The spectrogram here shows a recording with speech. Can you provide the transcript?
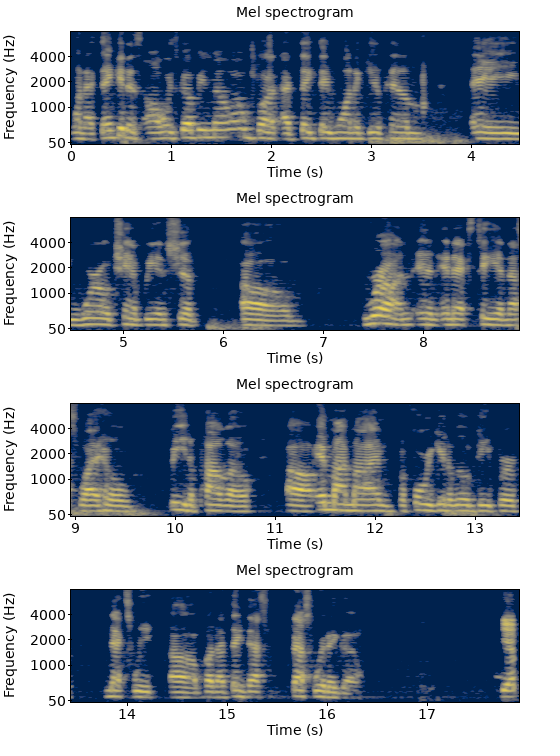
when I think it is always gonna be Melo, but I think they want to give him a World Championship um, run in NXT, and that's why he'll beat Apollo. Uh, in my mind, before we get a little deeper next week, uh, but I think that's that's where they go. Yep,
